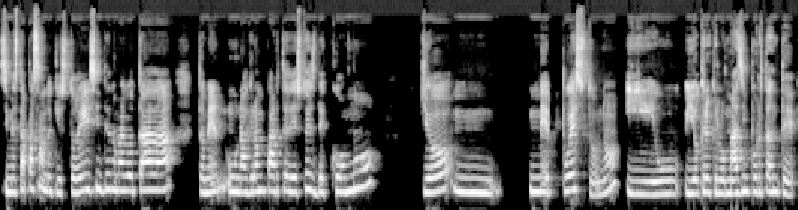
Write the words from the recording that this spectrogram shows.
si me está pasando que estoy sintiéndome agotada, también una gran parte de esto es de cómo yo mm, me he puesto, ¿no? Y yo creo que lo más importante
